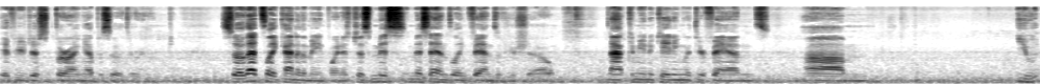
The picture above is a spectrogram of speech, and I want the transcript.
if you're just throwing episodes around? So that's like kind of the main point. It's just mis- mishandling fans of your show, not communicating with your fans. Um, you,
